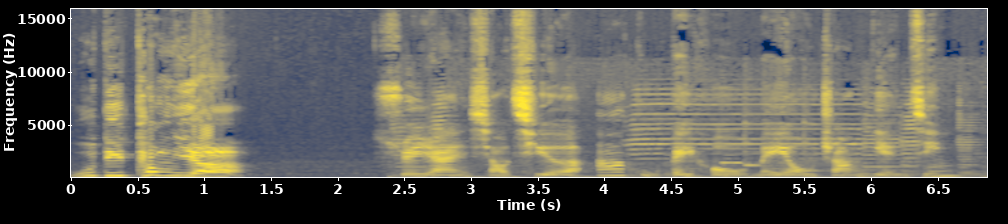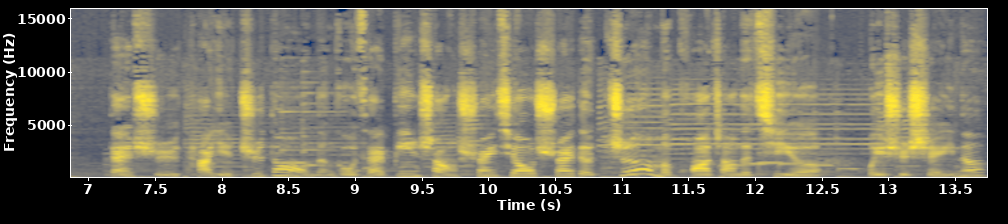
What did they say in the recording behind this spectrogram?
无敌痛呀！虽然小企鹅阿古背后没有长眼睛，但是他也知道能够在冰上摔跤摔得这么夸张的企鹅会是谁呢？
